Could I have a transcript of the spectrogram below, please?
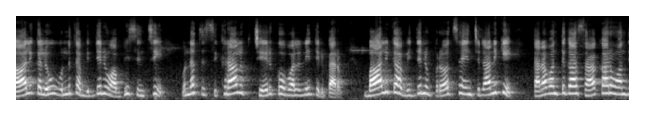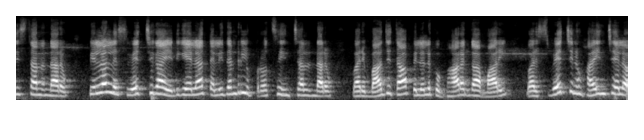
బాలికలు ఉన్నత విద్యను అభ్యసించి ఉన్నత శిఖరాలకు చేరుకోవాలని తెలిపారు. బాలిక విద్యను ప్రోత్సహించడానికి తన వంతుగా సహకారం అందిస్తానన్నారు. పిల్లల్ని స్వేచ్ఛగా ఎదిగేలా తల్లిదండ్రులు ప్రోత్సహించాలన్నారు. వారి బాధ్యత పిల్లలకు భారంగా మారి వారి స్వేచ్ఛను హరించేలా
